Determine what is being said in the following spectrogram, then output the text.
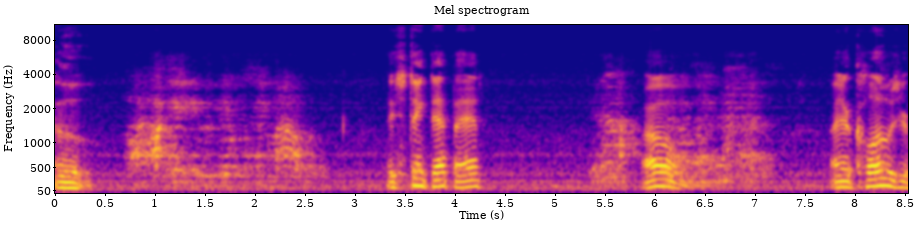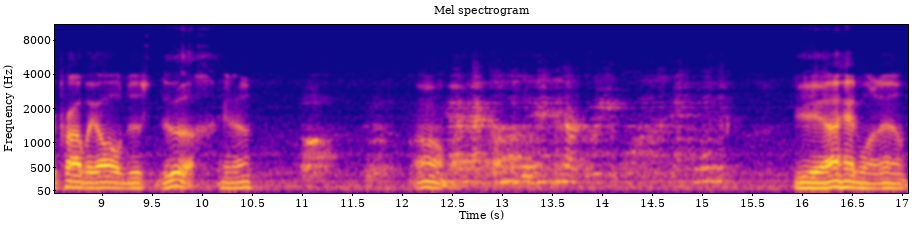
Oh. They stink that bad. Oh. And their clothes are probably all just ugh, you know. Oh. Yeah, I had one of them.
